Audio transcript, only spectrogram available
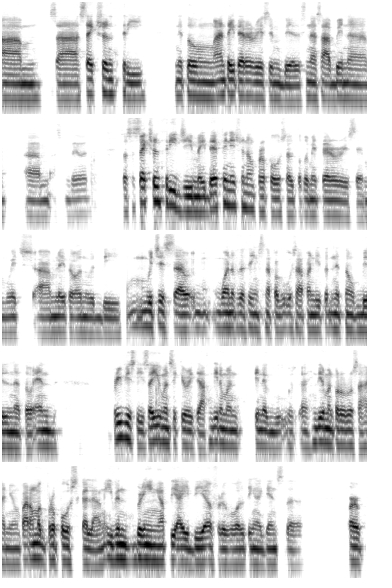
um, sa Section 3 nitong anti-terrorism bill, sinasabi na, um, asan ba yun? So sa Section 3G, may definition ng proposal to commit terrorism which um, later on would be, which is uh, one of the things na pag-uusapan dito nitong bill na to. And previously sa Human Security Act, hindi naman pinag uh, hindi naman parurusahan yung parang mag-propose ka lang, even bringing up the idea of revolting against the or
